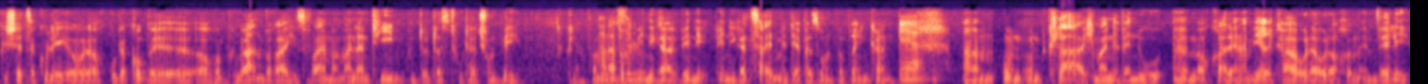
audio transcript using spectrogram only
geschätzter Kollege oder auch guter Kumpel, äh, auch im privaten Bereich, ist auf einmal im anderen Team und das tut halt schon weh. Klar, weil man Absolut. einfach weniger, wenig, weniger Zeit mit der Person verbringen kann. Ja. Ähm, und, und klar, ich meine, wenn du ähm, auch gerade in Amerika oder, oder auch im, im Valley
